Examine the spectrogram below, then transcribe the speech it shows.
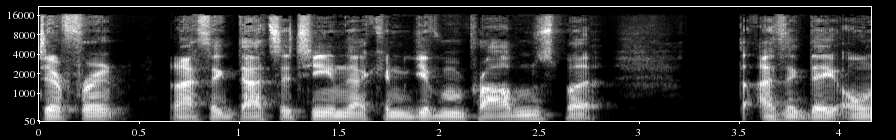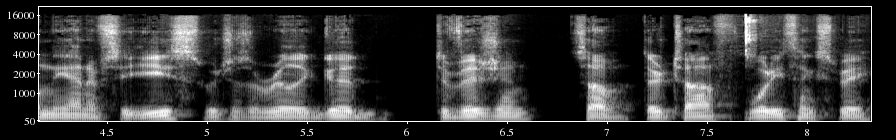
different, and I think that's a team that can give them problems. But I think they own the NFC East, which is a really good division. So they're tough. What do you think, Spee?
